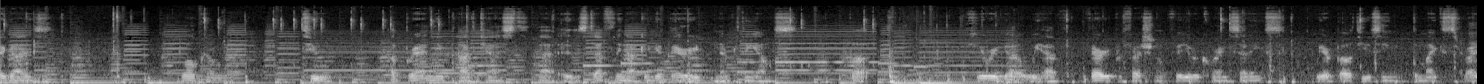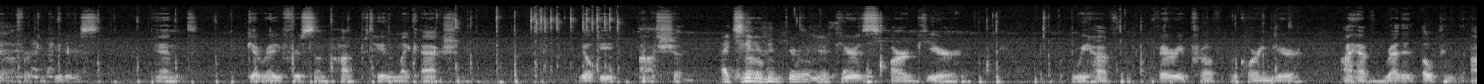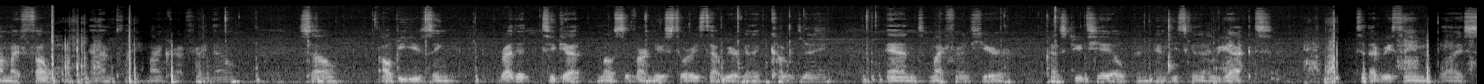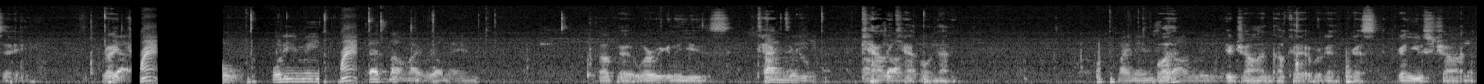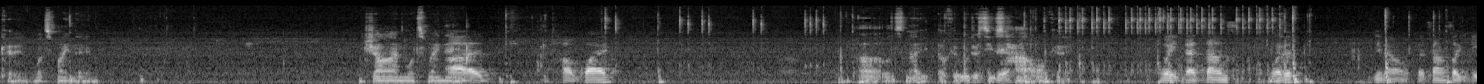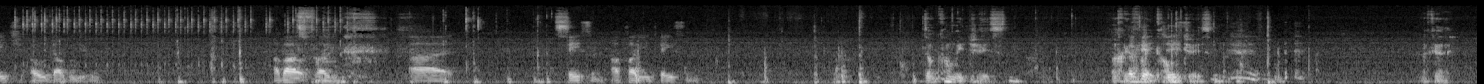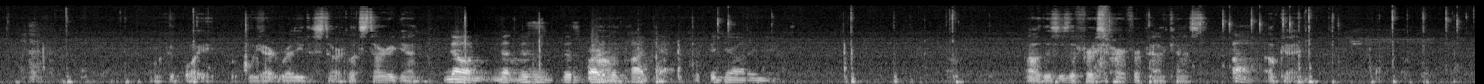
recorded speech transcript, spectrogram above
Okay, guys, welcome to a brand new podcast that is definitely not going to get buried and everything else. But here we go. We have very professional video recording settings. We are both using the mics right off our computers. And get ready for some hot potato mic action. You'll be. Ah, shit. I can't So, even hear what you're saying. Here's our gear. We have very pro recording gear. I have Reddit open on my phone and I'm playing Minecraft right now. So I'll be using Reddit to get most of our news stories that we are going to cover today. And my friend here has GTA open and he's going to react to everything that I say. Right? Yeah. Oh, what do you mean? That's not my real name. Okay, what are we going to use? Tactical. Cali Cat Lee. 09. My name's What? John Lee. You're John? Okay, we're gonna, we're gonna we're gonna use John. Okay, what's my name? John, what's my name? Uh, how why? Uh, let's not. Okay, we'll just use Yeah. How. Okay. Wait, that sounds. What if? You know, that sounds like H O W. How about like uh, Jason? I'll call you Jason. Don't call me Jason. Okay, Okay, fine, call me Jason. Okay. Okay, boy, we are ready to start. Let's start again. No, no, this is this is part of Um. the podcast. We're figuring out our names. Oh, this is the first part of our podcast. Oh, Okay.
